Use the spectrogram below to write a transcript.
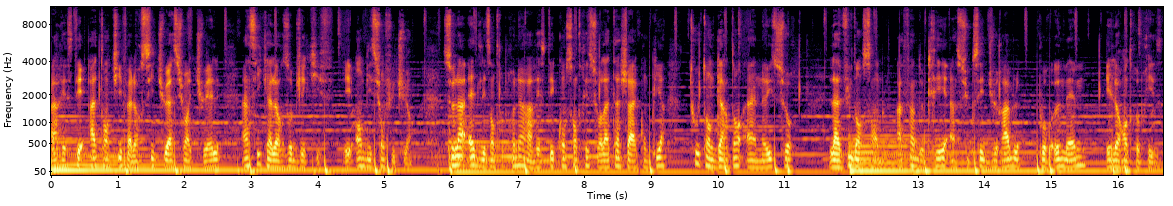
à rester attentifs à leur situation actuelle ainsi qu'à leurs objectifs et ambitions futures. Cela aide les entrepreneurs à rester concentrés sur la tâche à accomplir tout en gardant un œil sur la vue d'ensemble afin de créer un succès durable pour eux-mêmes et leur entreprise.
